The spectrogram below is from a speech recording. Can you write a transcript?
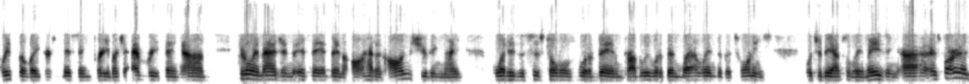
with the Lakers missing pretty much everything. Um, can only imagine if they had been had an on shooting night what his assist totals would have been. Probably would have been well into the 20s, which would be absolutely amazing. Uh, as far as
